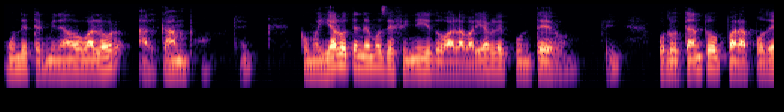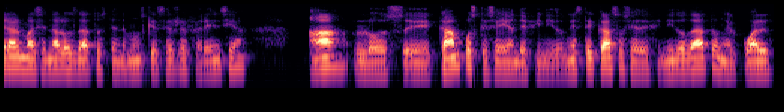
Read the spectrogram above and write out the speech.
un determinado valor al campo. Como ya lo tenemos definido a la variable puntero, por lo tanto, para poder almacenar los datos tenemos que hacer referencia a los eh, campos que se hayan definido. En este caso se ha definido dato en el cual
